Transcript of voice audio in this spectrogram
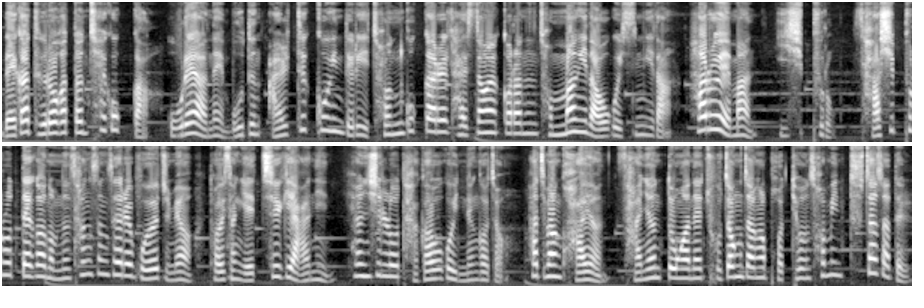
내가 들어갔던 최고가 올해 안에 모든 알트코인들이 전고가를 달성할 거라는 전망이 나오고 있습니다. 하루에만 20%, 40%대가 넘는 상승세를 보여주며 더 이상 예측이 아닌 현실로 다가오고 있는 거죠. 하지만 과연 4년 동안의 조정장을 버텨온 서민 투자자들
